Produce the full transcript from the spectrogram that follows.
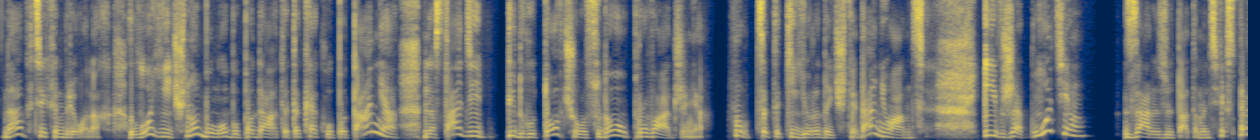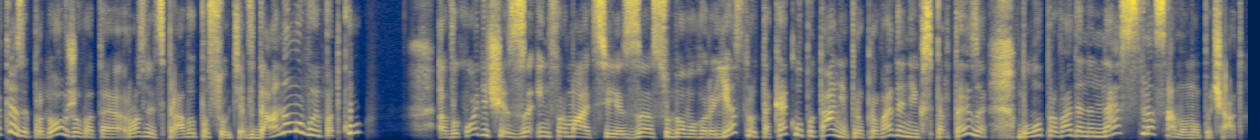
да, в цих ембріонах. Логічно було б подати таке клопотання на стадії підготовчого судового провадження. Ну, це такі юридичні да, нюанси. І вже потім. За результатами цієї експертизи продовжувати розгляд справи по суті. В даному випадку, е, виходячи з інформації з судового реєстру, таке клопотання про проведення експертизи було проведено не на самому початку,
